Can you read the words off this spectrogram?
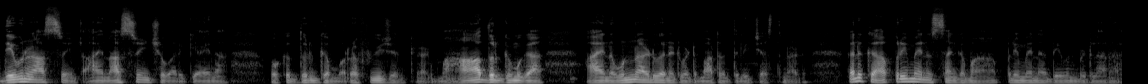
దేవుని ఆశ్రయించు. ఆయన ఆశ్రయించే వారికి ఆయన ఒక దుర్గం రెఫ్యూజ్ అంటున్నాడు. మహాదుర్గముగా ఆయన ఉన్నాడు అనేటువంటి మాటను తెలియజేస్తున్నాడు. కనుక ప్రియమైన సంగమ ప్రియమైన దేవుని బిడ్డలారా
